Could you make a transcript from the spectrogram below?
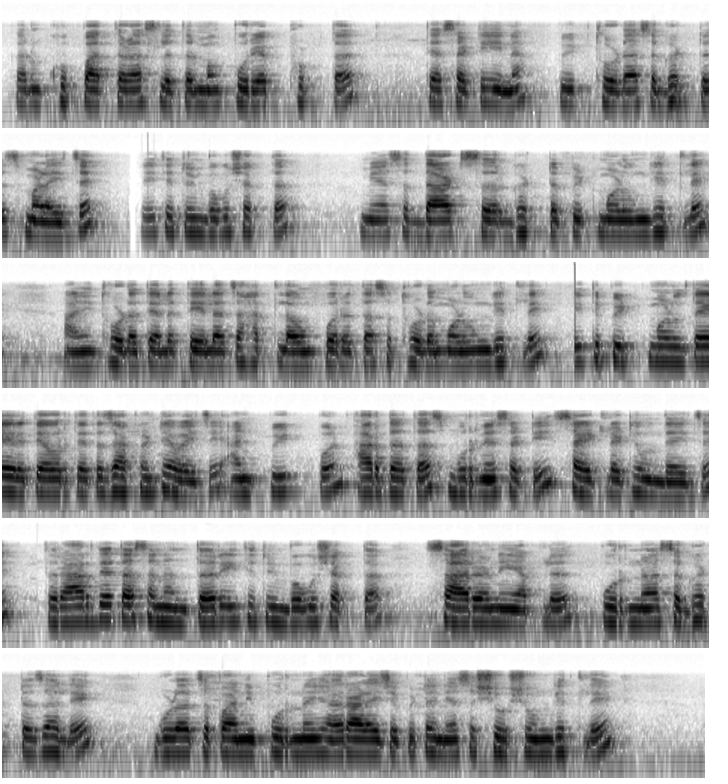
कारण खूप पातळ असलं तर मग पुऱ्या फुटतात. त्यासाठी आहे ना पीठ थोडं असं घट्टच मळायचं आहे इथे तुम्ही बघू शकता मी असं दाटसर घट्ट पीठ मळून घेतलं आहे आणि थोडं त्याला तेलाचा हात लावून परत असं थोडं मळून घेतलं आहे तिथे पीठ मळून तयार आहे त्यावरती आता झाकण ठेवायचं आहे आणि पीठ पण अर्धा तास मुरण्यासाठी साईडला ठेवून द्यायचं आहे तर अर्ध्या तासानंतर इथे तुम्ही बघू शकता सारण हे आपलं पूर्ण असं घट्ट झालं आहे गुळाचं पाणी पूर्ण ह्या राळ्याच्या पिठाने असं शोषून घेतलं आहे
